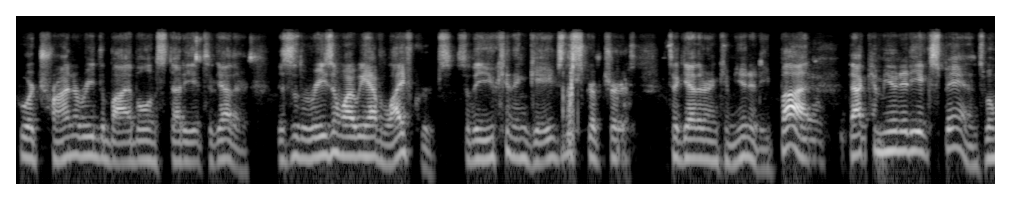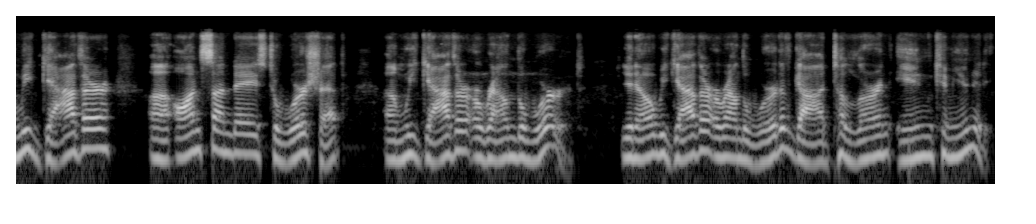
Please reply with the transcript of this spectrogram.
who are trying to read the Bible and study it together. This is the reason why we have life groups so that you can engage the scriptures together in community. But Yeah. that community expands when we gather uh, on Sundays to worship. Um, we gather around the Word. You know, we gather around the word of God to learn in community.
